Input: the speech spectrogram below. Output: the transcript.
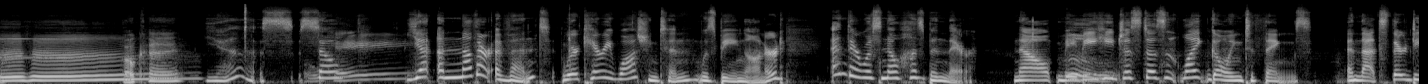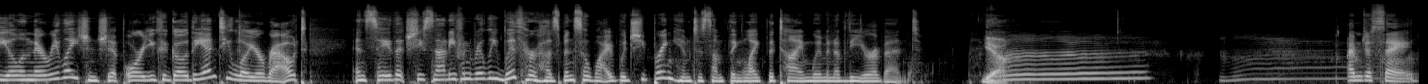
Mm-hmm. Okay. Yes. So, yet another event where Kerry Washington was being honored, and there was no husband there. Now, maybe he just doesn't like going to things, and that's their deal in their relationship. Or you could go the Enty lawyer route and say that she's not even really with her husband, so why would she bring him to something like the Time Women of the Year event? Yeah. Uh, I'm just saying.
